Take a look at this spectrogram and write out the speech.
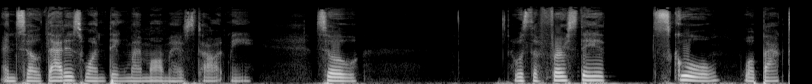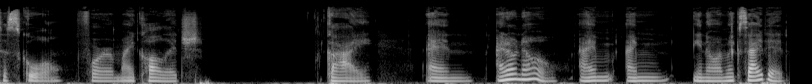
And so that is one thing my mom has taught me. So it was the first day school, well, back to school for my college guy. And I don't know. I'm, I'm, you know, I'm excited.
